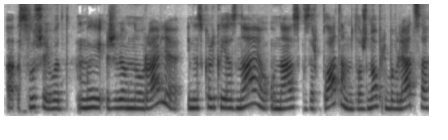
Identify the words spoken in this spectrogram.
А, слушай, вот мы живем на Урале, и насколько я знаю, у нас к зарплатам должно прибавляться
